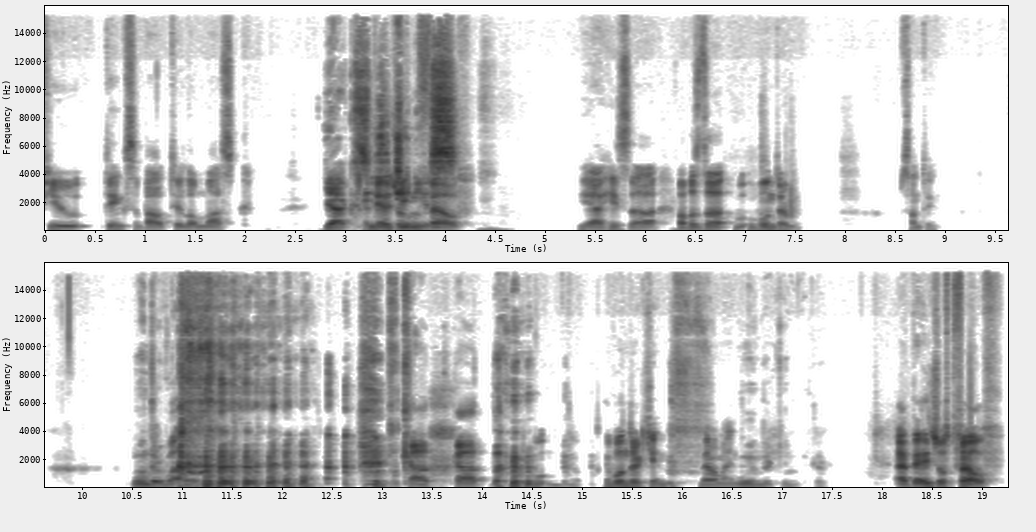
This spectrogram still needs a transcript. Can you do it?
few things about Elon Musk. Yeah, because he's a genius. 12 yeah, he's uh, what was the Wonder something? Wonder what? cut, cut. W- Wunderkind. Never mind. Wunderkind. At the age of 12,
